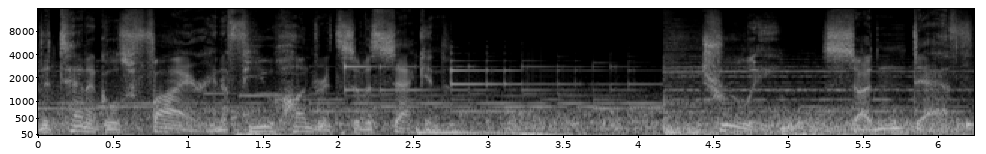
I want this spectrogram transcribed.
The tentacles fire in a few hundredths of a second. Truly sudden death.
